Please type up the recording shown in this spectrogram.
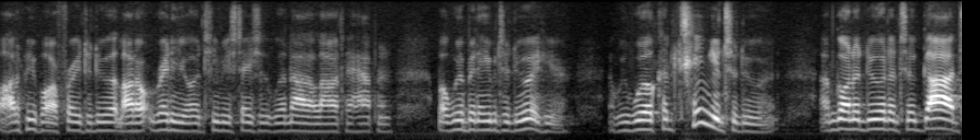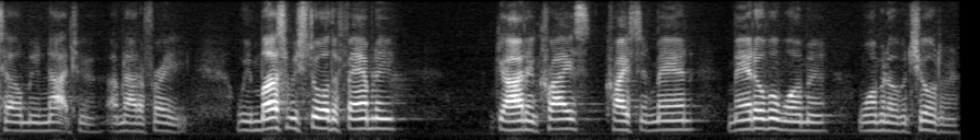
A lot of people are afraid to do it. A lot of radio and TV stations will not allow it to happen. But we've been able to do it here. And we will continue to do it. I'm going to do it until God tells me not to. I'm not afraid. We must restore the family. God in Christ, Christ in man, man over woman, woman over children.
